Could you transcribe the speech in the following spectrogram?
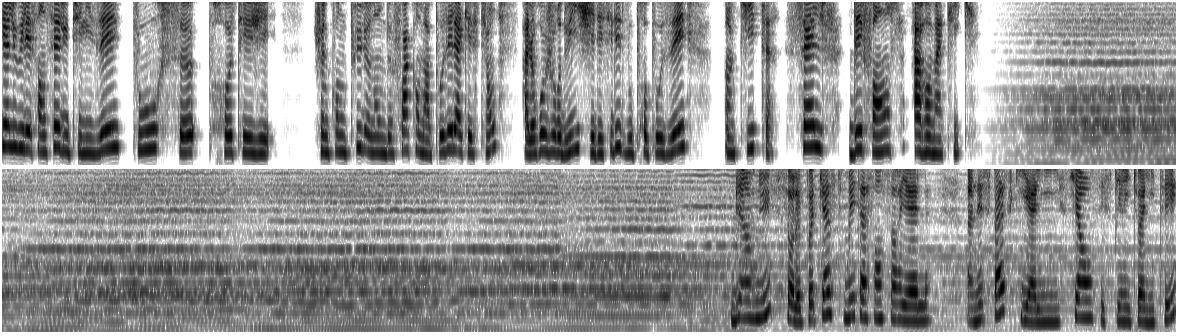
Quelle huile essentielle utiliser pour se protéger? Je ne compte plus le nombre de fois qu'on m'a posé la question. Alors aujourd'hui, j'ai décidé de vous proposer un kit self-défense aromatique. Bienvenue sur le podcast Métasensoriel, un espace qui allie science et spiritualité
